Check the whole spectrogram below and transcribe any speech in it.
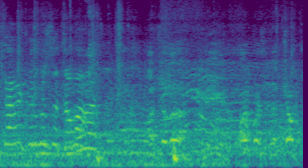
Üç tane kırmızı. Bir. Başına çabuk.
